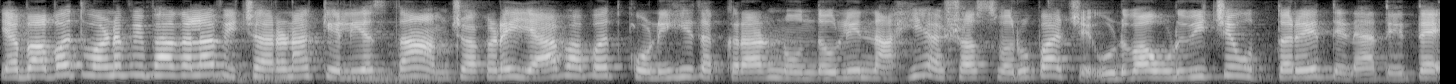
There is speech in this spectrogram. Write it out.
याबाबत वन विभागाला विचारणा केली असता आमच्याकडे याबाबत कोणीही तक्रार नोंदवली नाही अशा स्वरूपाचे उडवाउडवीचे उत्तरे देण्यात येते.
